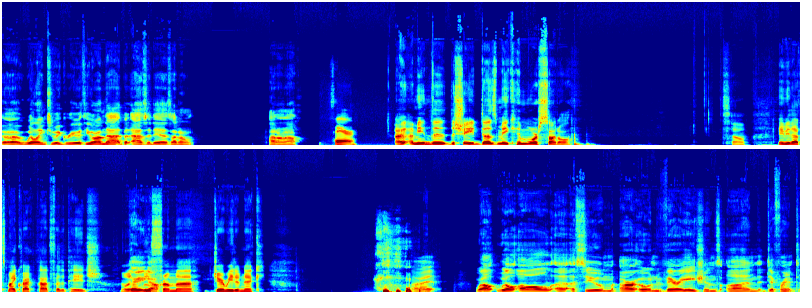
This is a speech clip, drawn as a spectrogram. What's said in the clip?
uh, willing to agree with you on that but as it is i don't i don't know fair. I, I mean the the shade does make him more subtle. So maybe that's my crackpot for the page. I went- There you moved go. from uh, Jeremy to Nick. all right Well, we'll all uh, assume our own variations on different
